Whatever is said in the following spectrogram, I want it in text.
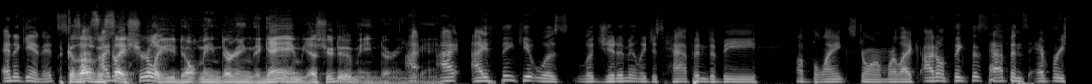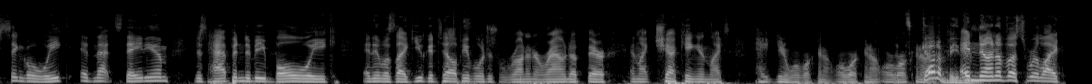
and again it's Because I was gonna say, surely you don't mean during the game. Yes, you do mean during the I, game. I, I think it was legitimately just happened to be a blank storm where like I don't think this happens every single week in that stadium. It just happened to be bowl week and it was like you could tell people were just running around up there and like checking and like hey, you know, we're working out, we're working out, we're working gotta out. be the- and none of us were like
